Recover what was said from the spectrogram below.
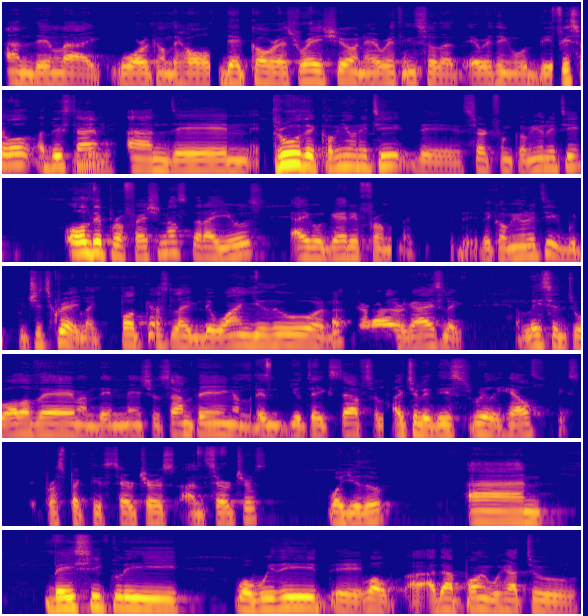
and then like work on the whole debt coverage ratio and everything so that everything would be feasible at this time. Mm-hmm. And then through the community, the search fund community, all the professionals that I use, I will get it from like the, the community, which, which, is great. Like podcasts like the one you do, and there are other guys like listen to all of them and then mention something, and then you take stuff. So actually, this really helps prospective searchers and searchers what you do, and basically what we did. Uh, well, at that point, we had to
